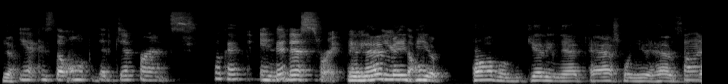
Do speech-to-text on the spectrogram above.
yeah. Yeah, because the, on- the difference Okay. in Good. this right. and right that may be on- a problem getting that passed when you have Following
